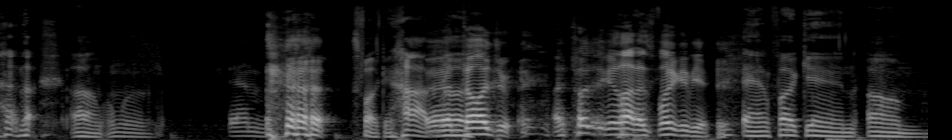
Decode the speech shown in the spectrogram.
um, I'm gonna and it's fucking hot. Bro. I told you. I told you it's hot as fucking here. And fucking um,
